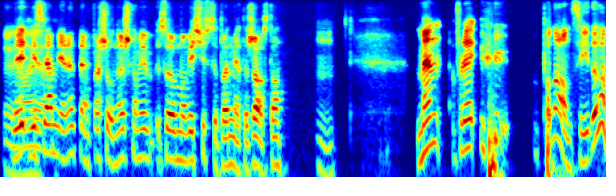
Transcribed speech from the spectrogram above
Hvis vi er mer enn fem personer, så, vi, så, må vi kysse på en meters avstand. Mm. Men for det, på den annen side, da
